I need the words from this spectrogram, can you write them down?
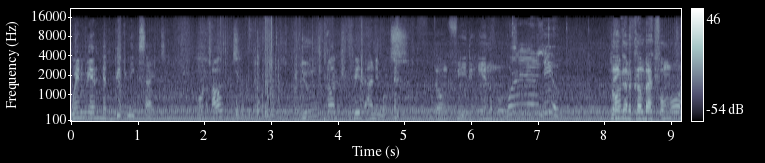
When we are in the picnic site or out, do not feed animals. Don't feed animals. What are you gonna do? They're gonna come back for more.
